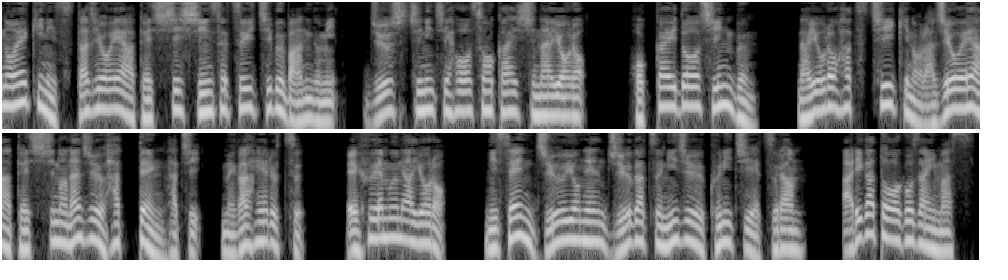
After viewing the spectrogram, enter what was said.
の駅にスタジオエア撤止新設一部番組、17日放送開始なよろ北海道新聞、なよろ発地域のラジオエア撤止 78.8MHz、FM なよろ2014年10月29日閲覧。ありがとうございます。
